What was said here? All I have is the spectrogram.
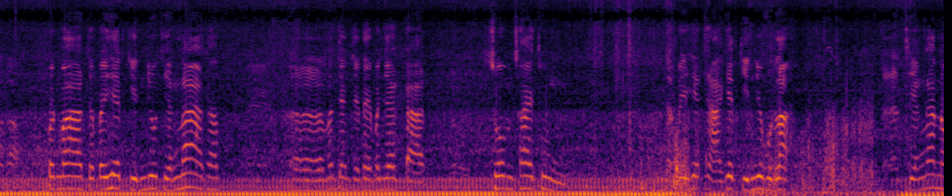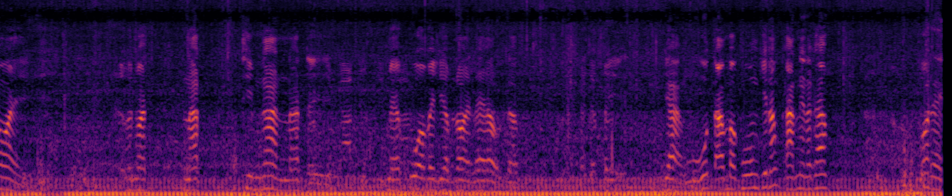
ก็ได้ เพิ่นว่าจะไปเฮ็ดกินอยู่เถียงหน้าครับ เอ่อมันจังจะได้บรรยากาศชมชายทุ่ง จะไปเฮ็ดหยาเฮ็ดกินอยู่พุ่นละเถียงหน้าหน้อยเพิ่นว่านัดทีมงานนัดไอ้งานแม่ครัวไปเรียบร้อยแล้วครับจะไปย่างหมูตามบักฮวงกินน้ำกันนี่นะครับก็ได้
